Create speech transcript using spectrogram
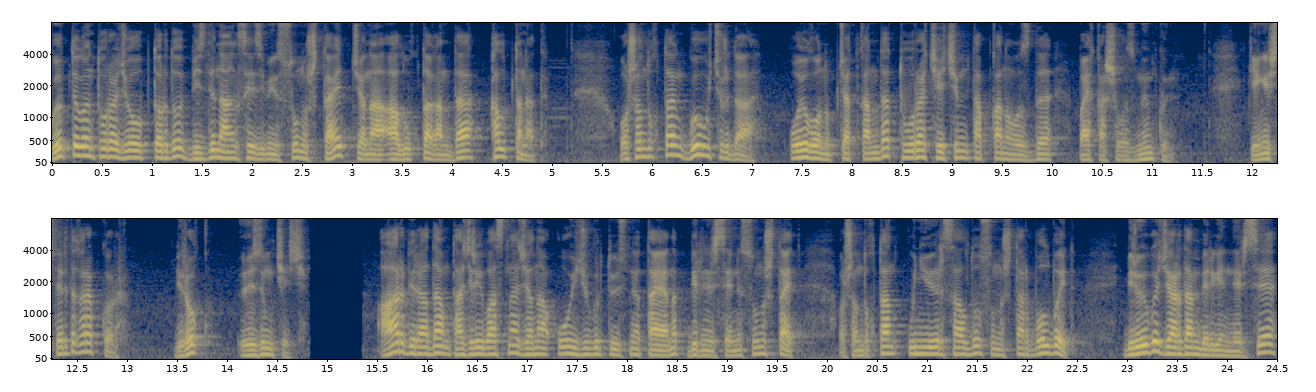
Көптөгөн туура жоопторду биздин аң сезимибиз сунуштайт жана ал уктаганда калыптанат. Ошондуктан көп учурда ойгонуп жатканда туура чечим тапканыбызды байкашыбыз мүмкүн кеңештерди карап көр. Бирок өзүң чеч. Ар бир адам тажрыйбасына жана ой жүгүртүүсүнө таянып бир нерсени сунуштайт. Ошондуктан универсалдуу сунуштар болбойт. Бирөөгө жардам берген нерсе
